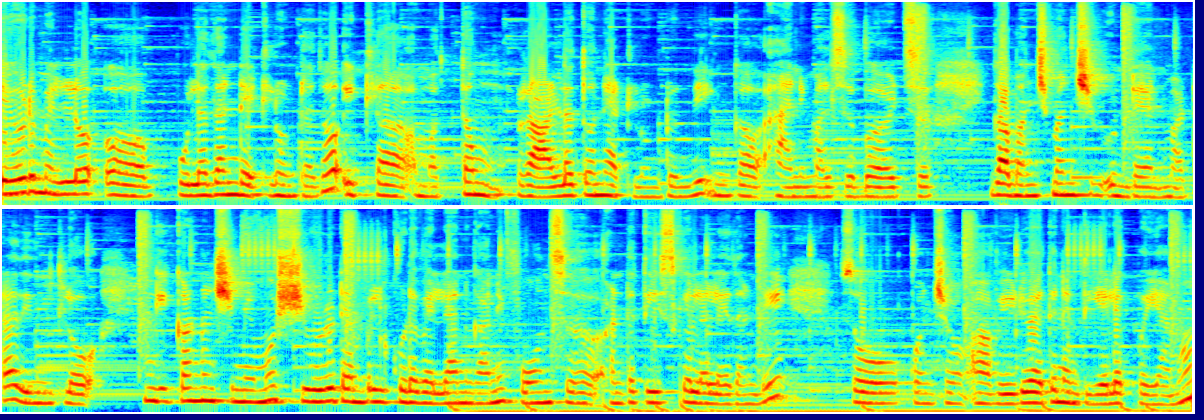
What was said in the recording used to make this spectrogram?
దేవుడి మెల్లో పూలదండ ఎట్లుంటుందో ఇట్లా మొత్తం రాళ్ళతోనే అట్లుంటుంది. ఇంకా యానిమల్స్ బర్డ్స్ ఇంకా మంచి మంచి ఉంటాయి అన్నమాట దీంట్లో. ఇంక ఇక్కడ నుంచి మేము శివుడు టెంపుల్ కూడా వెళ్ళాను కానీ ఫోన్స్ అంటే తీసుకెళ్ళలేదండి. సో కొంచెం ఆ వీడియో అయితే నేను తీయలేకపోయాను.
